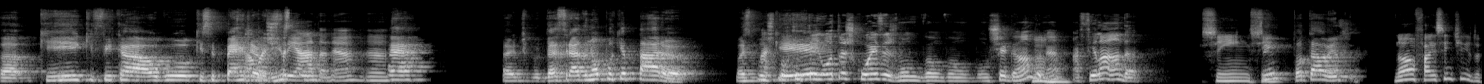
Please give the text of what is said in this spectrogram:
uh, que, que fica algo que se perde Dá uma esfriada, né? É. é. tipo, dá esfriada não porque para, mas porque... Mas porque tem outras coisas vão, vão, vão, vão chegando, né? uhum. né? A fila anda. Sim, sim. Sim, total isso. Não, faz sentido.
